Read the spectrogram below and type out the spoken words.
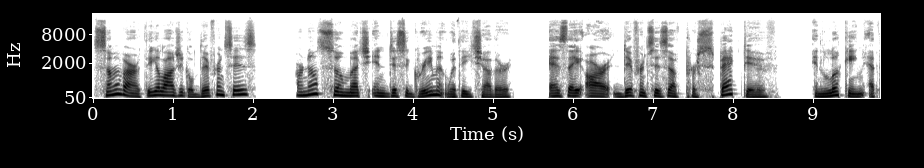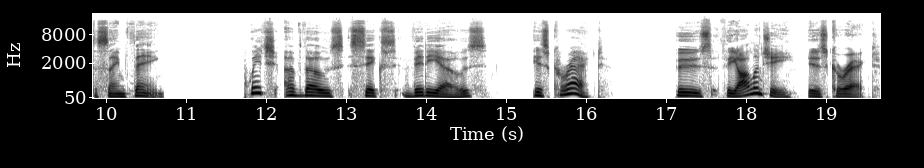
some of our theological differences are not so much in disagreement with each other as they are differences of perspective in looking at the same thing. Which of those six videos is correct? Whose theology is correct?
